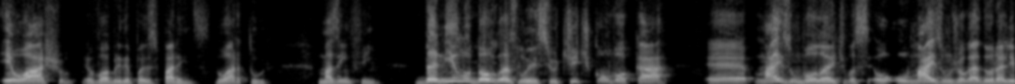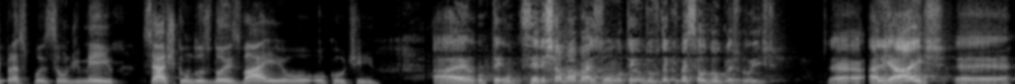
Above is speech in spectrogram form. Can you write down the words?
eu acho, eu vou abrir depois os parênteses, do Arthur. Mas enfim, Danilo Douglas Luiz, se o Tite convocar é, mais um volante você, ou, ou mais um jogador ali para essa posição de meio, você acha que um dos dois vai, o Coutinho? Ah, eu não tenho. Se ele chamar mais um, não tenho dúvida que vai ser o Douglas Luiz. É, aliás, é,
